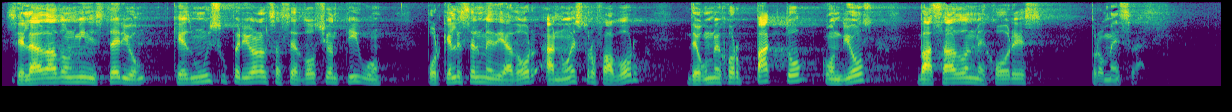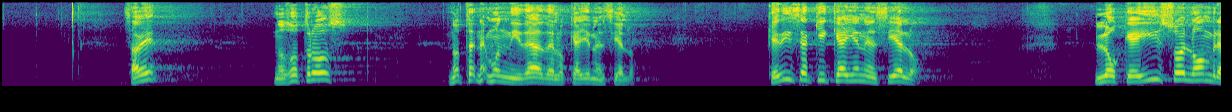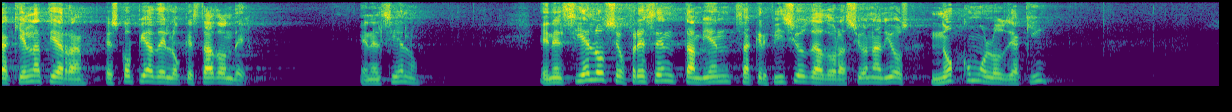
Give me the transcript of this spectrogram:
se le ha dado un ministerio que es muy superior al sacerdocio antiguo, porque Él es el mediador a nuestro favor de un mejor pacto con Dios basado en mejores promesas. ¿Sabe? Nosotros no tenemos ni idea de lo que hay en el cielo. ¿Qué dice aquí que hay en el cielo? Lo que hizo el hombre aquí en la tierra es copia de lo que está donde? En el cielo. En el cielo se ofrecen también sacrificios de adoración a Dios, no como los de aquí,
